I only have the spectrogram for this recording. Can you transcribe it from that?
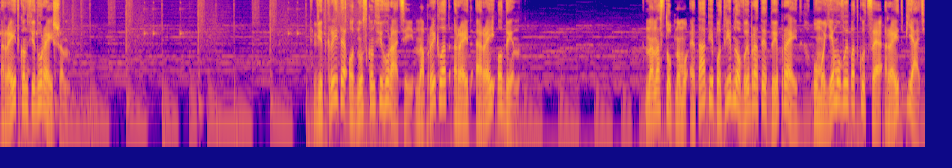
RAID Configuration. Відкрийте одну з конфігурацій, наприклад, RAID Array 1. На наступному етапі потрібно вибрати тип RAID. У моєму випадку це RAID 5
